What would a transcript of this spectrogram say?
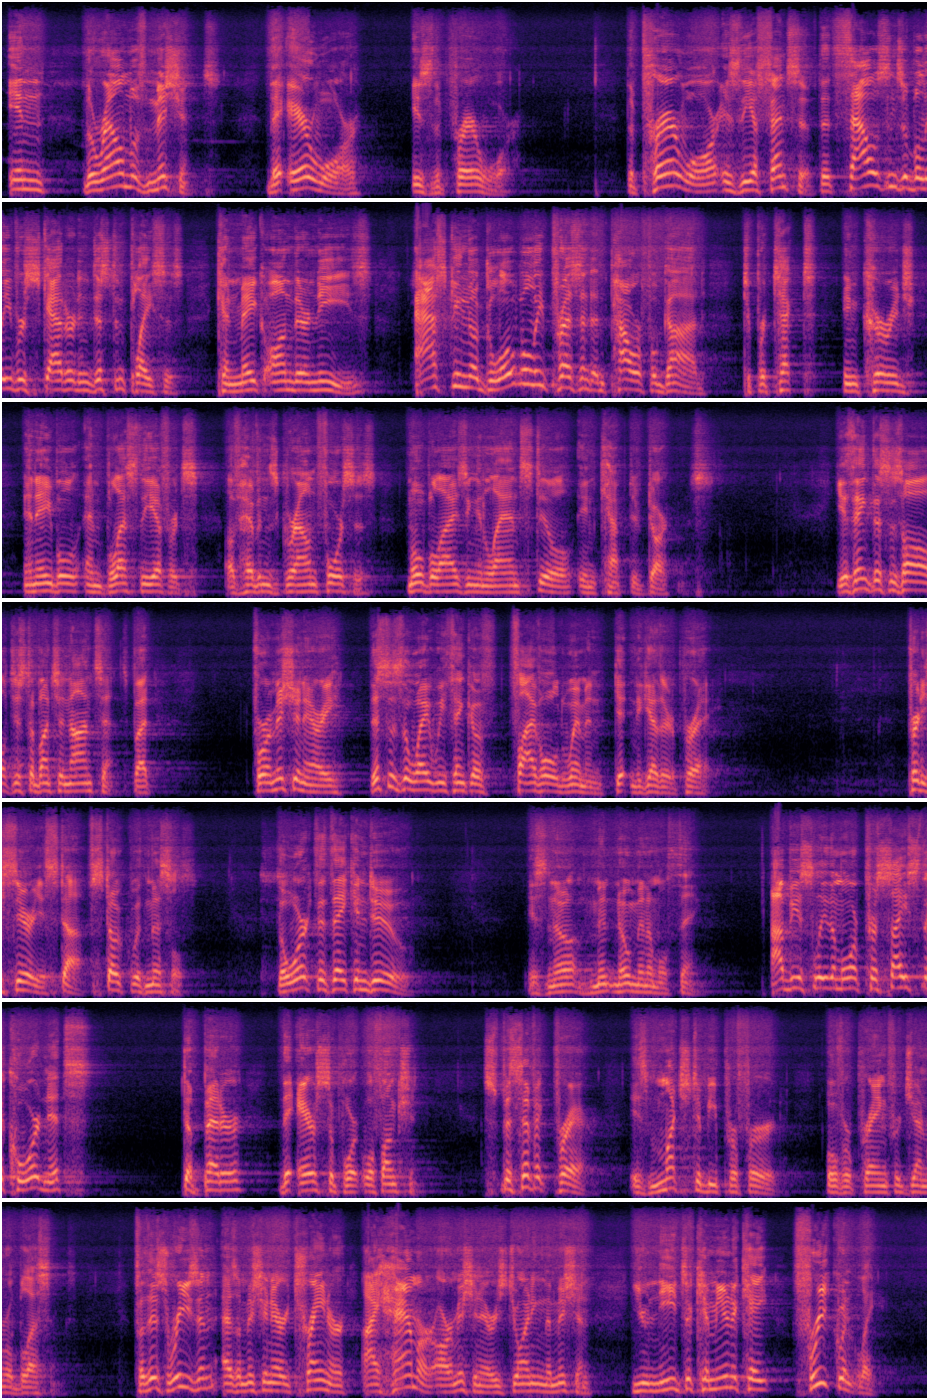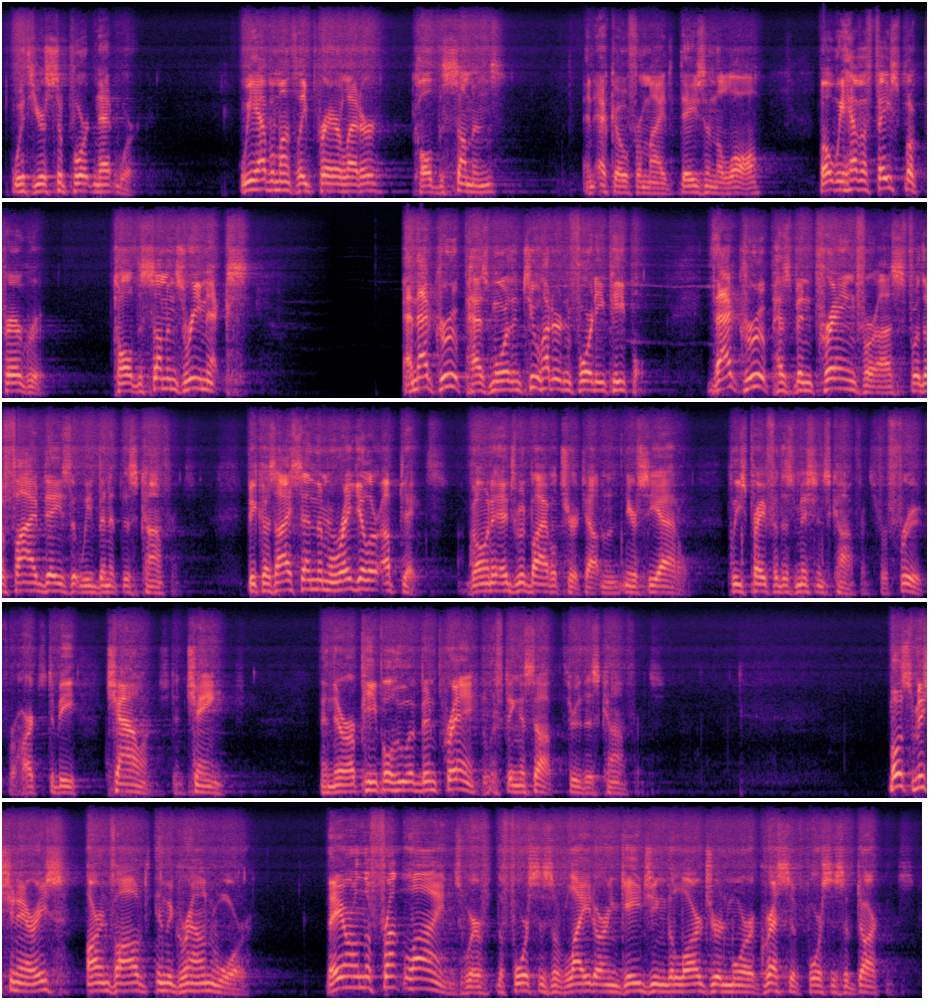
In the realm of missions, the air war is the prayer war. The prayer war is the offensive that thousands of believers scattered in distant places can make on their knees, asking a globally present and powerful God to protect, encourage, enable, and bless the efforts of heaven's ground forces, mobilizing in land still in captive darkness. You think this is all just a bunch of nonsense, but for a missionary, this is the way we think of five old women getting together to pray. Pretty serious stuff, stoked with missiles. The work that they can do is no, no minimal thing. Obviously, the more precise the coordinates, the better the air support will function. Specific prayer is much to be preferred over praying for general blessings. For this reason, as a missionary trainer, I hammer our missionaries joining the mission. You need to communicate frequently with your support network. We have a monthly prayer letter called The Summons, an echo from my days in the law. But we have a Facebook prayer group called the Summons Remix. And that group has more than 240 people. That group has been praying for us for the five days that we've been at this conference because I send them regular updates. I'm going to Edgewood Bible Church out in, near Seattle. Please pray for this missions conference, for fruit, for hearts to be challenged and changed. And there are people who have been praying, lifting us up through this conference. Most missionaries are involved in the ground war. They are on the front lines where the forces of light are engaging the larger and more aggressive forces of darkness.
